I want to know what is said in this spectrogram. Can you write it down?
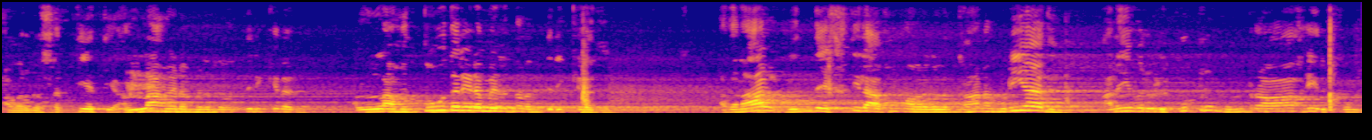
அவர்கள் சத்தியத்தை அல்லாஹ்விடமிருந்து வந்திருக்கிறது. அல்லாஹ் தூதரிடமிருந்து வந்திருக்கிறது. அதனால் எந்த இஃப்திலாஃபும் அவர்கள் காண முடியாது. அனைவர்கள் குற்றம் ஒன்றாக இருக்கும்.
